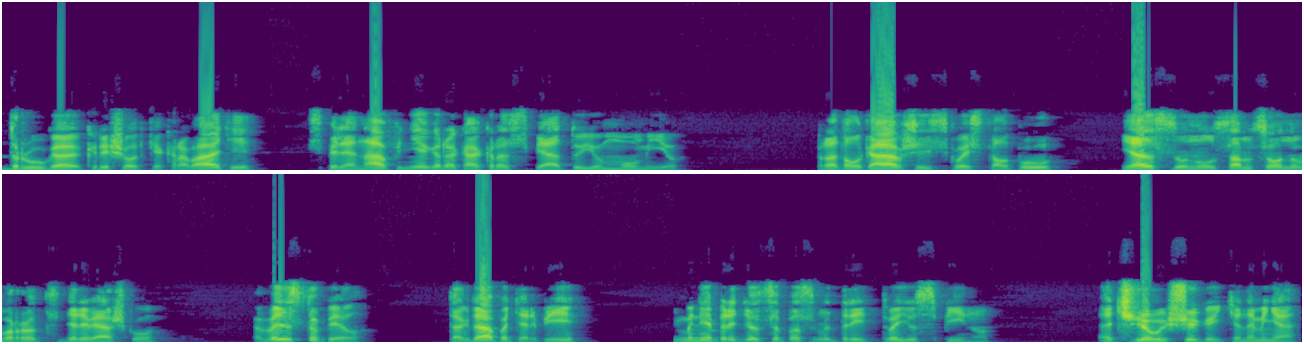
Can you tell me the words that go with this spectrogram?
друга к решетке кровати, спеленав негра, как распятую мумию. Протолкавшись сквозь толпу, я сунул Самсону в рот деревяшку. «Выступил? Тогда потерпи. Мне придется посмотреть твою спину». «А чего вы шикаете на меня?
